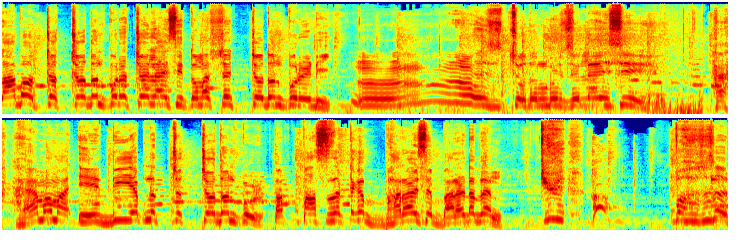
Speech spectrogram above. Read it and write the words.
লাভ চোদনপুরে চলে আইছি। তোমার সে চোদনপুর উম, চোদনপুর চলে আইছি। হ্যাঁ হ্যাঁ মামা এডি আপনার চোদনপুর। পাঁচ হাজার টাকা ভাড়া হয়েছে ভাড়াটা দেন। পাঁচ হাজার?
